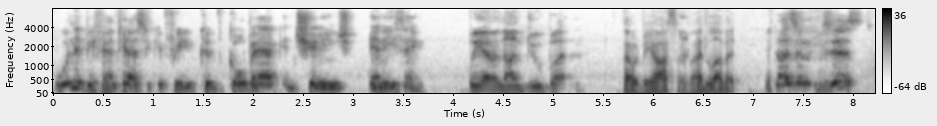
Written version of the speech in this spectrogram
wouldn't it be fantastic if we could go back and change anything? We had an undo button. That would be awesome. I'd love it. it doesn't exist.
